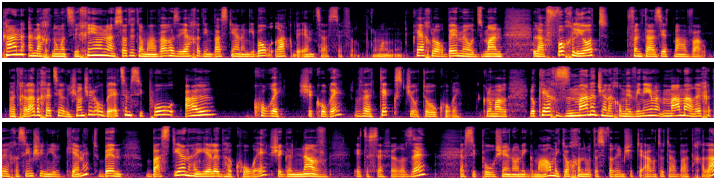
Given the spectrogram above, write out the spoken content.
כאן אנחנו מצליחים לעשות את המעבר הזה יחד עם בסטיאן הגיבור רק באמצע הספר. כלומר, לוקח לו הרבה מאוד זמן להפוך להיות פנטזיית מעבר. בהתחלה, בחצי הראשון שלו, הוא בעצם סיפור על קורא שקורא, והטקסט שאותו הוא קורא. כלומר, לוקח זמן עד שאנחנו מבינים מה מערכת היחסים שנרקמת בין בסטיאן, הילד הקורא, שגנב את הספר הזה, הסיפור שאינו נגמר, מתוך חנות הספרים שתיארת אותה בהתחלה.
